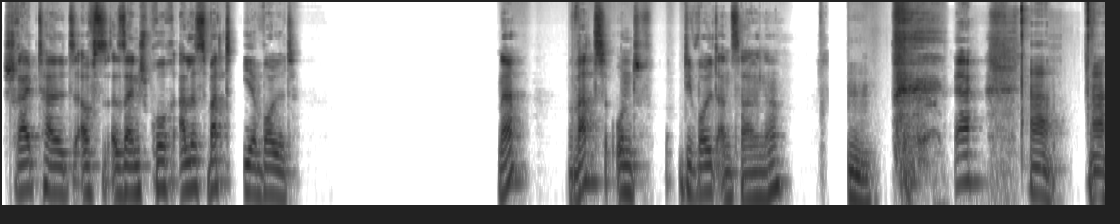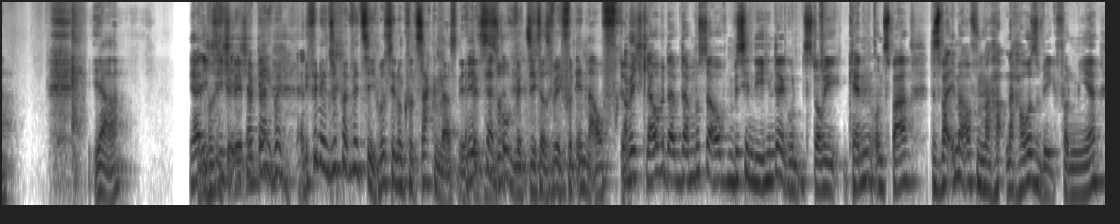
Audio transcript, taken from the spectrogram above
schreibt halt auf seinen Spruch alles, was ihr wollt. Ne? Watt und die Voltanzahl, ne? Hm. Ja. Ah, ah. Ja, Ja, ich, ich, ich, ich, ich finde ihn super witzig. Ich muss ihn nur kurz sacken lassen. Nee, das ist so witzig, dass er mich von innen auffrisst. Aber ich glaube, da, da musst du auch ein bisschen die Hintergrundstory kennen. Und zwar, das war immer auf dem Ha- Nachhauseweg von mir.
